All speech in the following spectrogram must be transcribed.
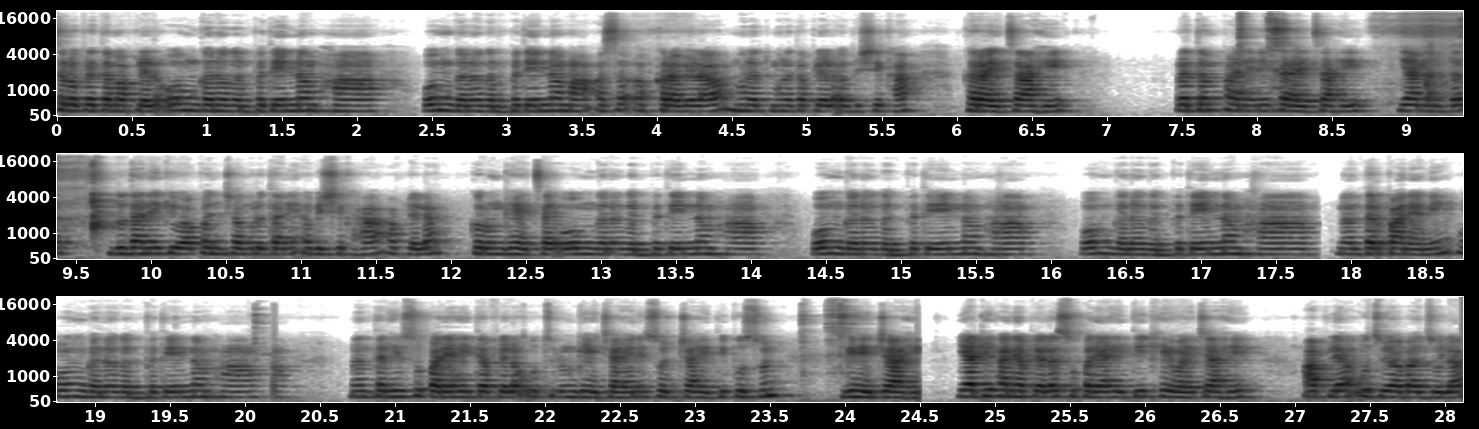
सर्वप्रथम आपल्याला ओम गण गणपती नमहा ओम गण गणपती नमा असं अकरा वेळा म्हणत म्हणत आपल्याला अभिषेक हा करायचा आहे. प्रथम पाण्याने करायचा आहे. यानंतर दुधाने किंवा पंचामृताने अभिषेक हा आपल्याला करून घ्यायचा आहे. ओम गण गणपती नमहा ओम गण गणपती नमहा ओम गण गणपती नमहा नंतर पाण्याने ओम गण गणपती नमहा नंतर ही सुपारी आहे ती आपल्याला उचलून घ्यायची आहे आणि स्वच्छ आहे ती पुसून घ्यायची आहे. या ठिकाणी आपल्याला सुपारी आहे ती ठेवायची आहे. आपल्या उजव्या बाजूला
